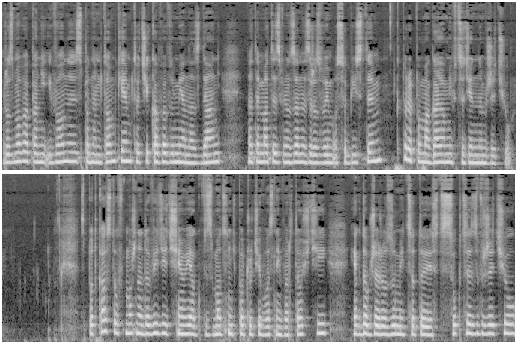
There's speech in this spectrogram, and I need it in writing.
Rozmowa pani Iwony z panem Tomkiem to ciekawa wymiana zdań na tematy związane z rozwojem osobistym, które pomagają mi w codziennym życiu. Z podcastów można dowiedzieć się, jak wzmocnić poczucie własnej wartości, jak dobrze rozumieć, co to jest sukces w życiu,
